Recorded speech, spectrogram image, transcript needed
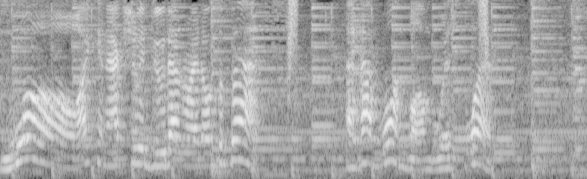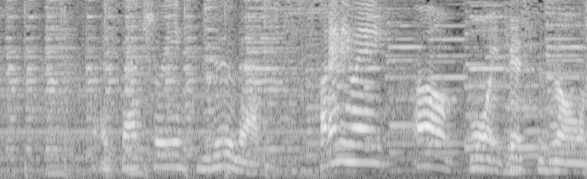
Whoa! I can actually do that right off the bat. I have one bomb wisp left. Let's actually do that. But anyway, oh boy, this zone.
